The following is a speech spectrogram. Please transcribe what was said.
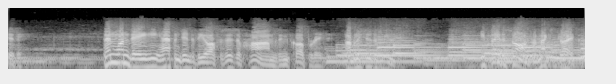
city. Then one day he happened into the offices of Harms Incorporated, publishers of music. He played a song for Max Dreyfus.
